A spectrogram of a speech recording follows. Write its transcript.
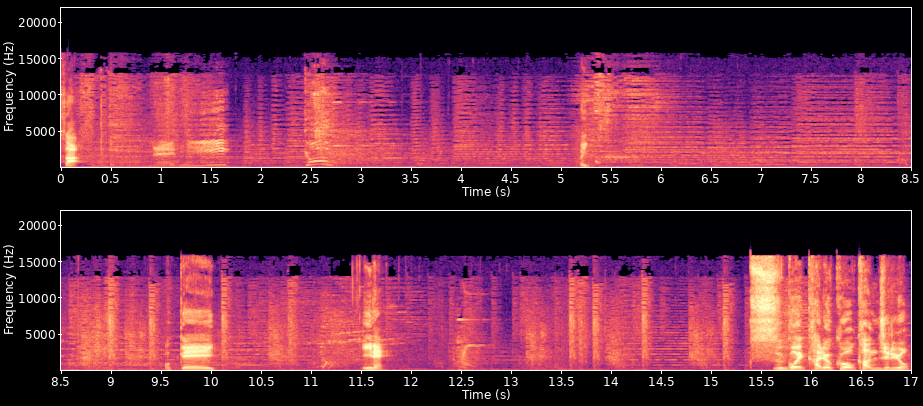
さあ。レディーゴーはいオッケー。いいね。すごい火力を感じるよ。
